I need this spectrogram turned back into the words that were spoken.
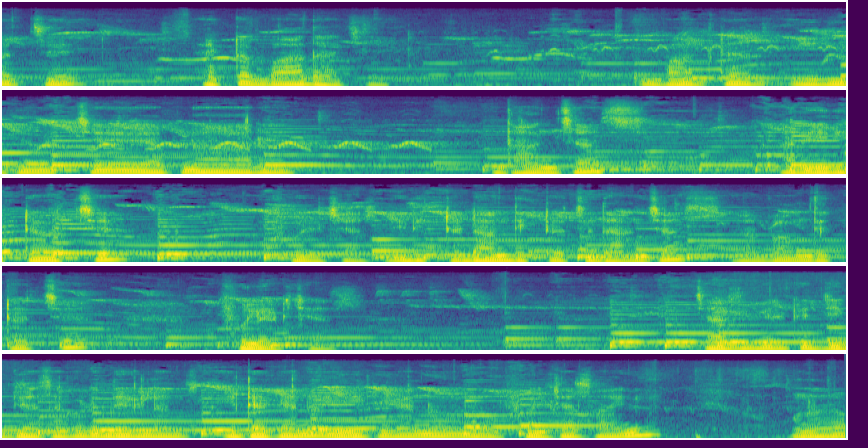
হচ্ছে একটা বাঁধ আছে। বাঁধটার এদিকে হচ্ছে আপনার ধান চাষ আর এদিকটা হচ্ছে ফুল চাষ। এদিকটা ডান দিকটা হচ্ছে ধান চাষ আর বাম দিকটা হচ্ছে ফুলের চাষ। চাষিদেরকে জিজ্ঞাসা করে দেখলাম, এটা কেন? এদিকে কেন ফুল চাষ হয়নি? ওনারা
